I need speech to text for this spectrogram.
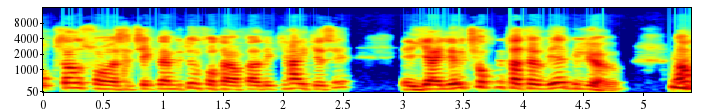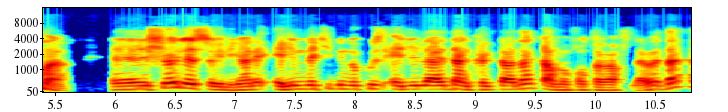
90 sonrası çekilen bütün fotoğraflardaki herkesi yerleri çok net hatırlayabiliyorum. Hı. Ama şöyle söyleyeyim. Yani elimdeki 1950'lerden 40'lardan kalma fotoğrafları da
